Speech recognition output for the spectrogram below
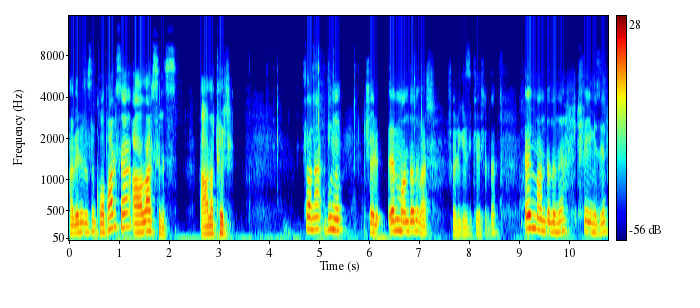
Haberiniz olsun. Koparsa ağlarsınız. Ağlatır. Sonra bunu şöyle ön mandalı var. Şöyle gözüküyor şurada. Ön mandalını tüfeğimizin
